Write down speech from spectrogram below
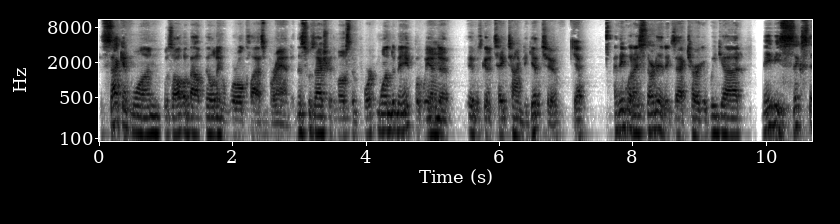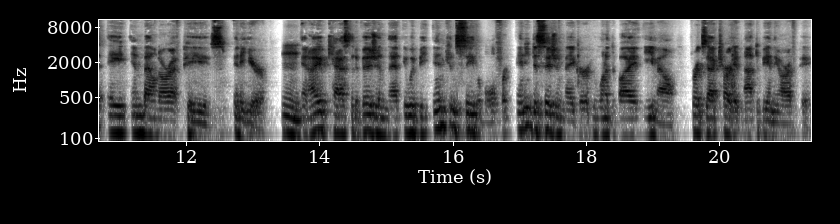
The second one was all about building a world class brand. And this was actually the most important one to me, but we had to, it was going to take time to get to. Yep. I think when I started at Exact Target, we got maybe six to eight inbound RFPs in a year. Mm, And I casted a vision that it would be inconceivable for any decision maker who wanted to buy email for Exact Target not to be in the RFP.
